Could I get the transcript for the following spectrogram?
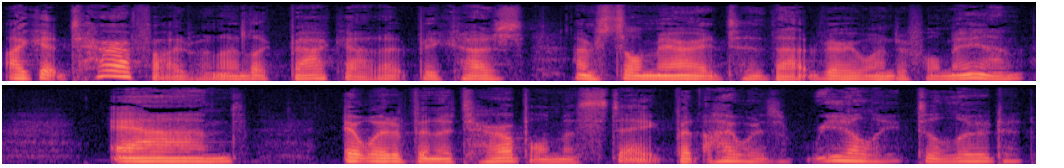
I get terrified when I look back at it because I'm still married to that very wonderful man. And it would have been a terrible mistake, but I was really deluded.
